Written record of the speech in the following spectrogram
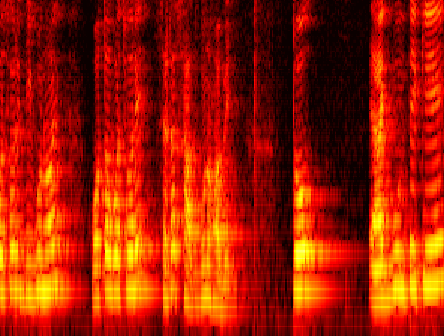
বছরে দ্বিগুণ হয় কত বছরে সেটা সাত গুণ হবে। তো এক গুণ থেকে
